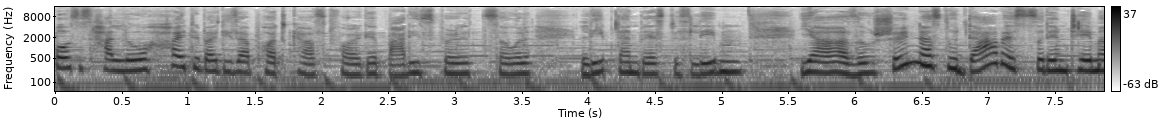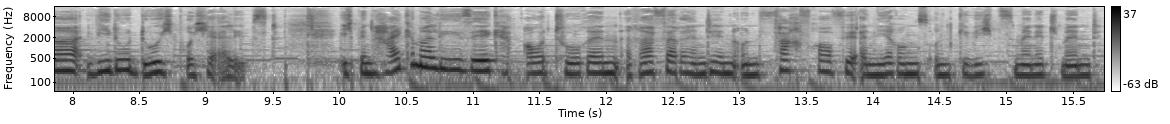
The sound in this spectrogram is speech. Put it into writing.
großes Hallo heute bei dieser Podcast-Folge Body, Spirit, Soul. Leb dein bestes Leben. Ja, so schön, dass du da bist zu dem Thema, wie du Durchbrüche erlebst. Ich bin Heike Malisig, Autorin, Referentin und Fachfrau für Ernährungs- und Gewichtsmanagement.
